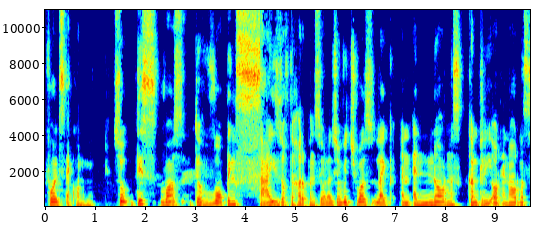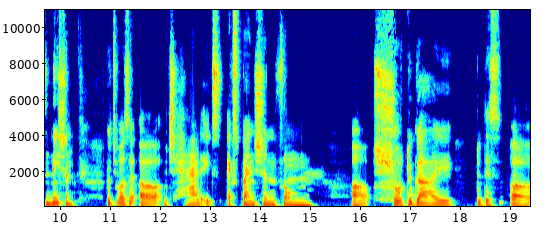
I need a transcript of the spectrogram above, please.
for its economy. So this was the whopping size of the Harappan civilization, which was like an enormous country or enormous nation, which was uh, which had its expansion from uh, Shortugai to this uh,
